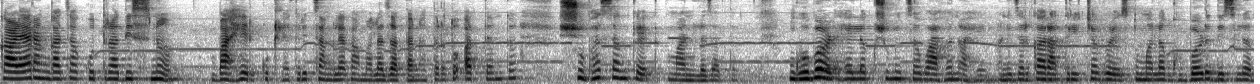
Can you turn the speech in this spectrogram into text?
काळ्या रंगाचा कुत्रा दिसणं बाहेर कुठल्या तरी चांगल्या कामाला जाताना तर तो अत्यंत शुभ संकेत मानलं जातं. घुबड हे लक्ष्मीचं वाहन आहे. आणि जर का रात्रीच्या वेळेस तुम्हाला घुबड दिसलं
